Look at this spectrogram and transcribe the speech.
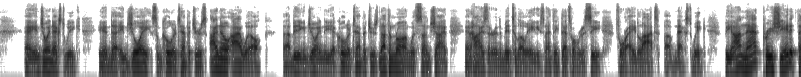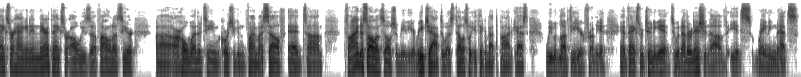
hey, enjoy next week and uh, enjoy some cooler temperatures. I know I will uh, being enjoying the uh, cooler temperatures. Nothing wrong with sunshine and highs that are in the mid to low 80s. And I think that's what we're going to see for a lot of next week. Beyond that, appreciate it. Thanks for hanging in there. Thanks for always uh, following us here uh, our whole weather team. Of course, you can find myself, Ed, Tom. Find us all on social media. Reach out to us. Tell us what you think about the podcast. We would love to hear from you. And thanks for tuning in to another edition of It's Raining Mets.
